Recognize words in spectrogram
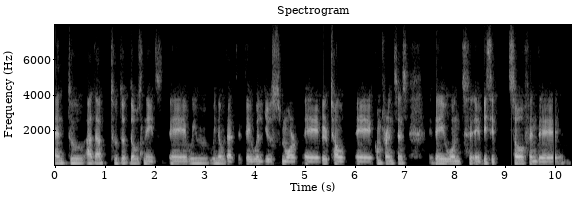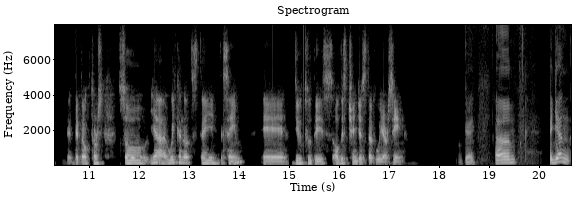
and to adapt to the, those needs. Uh, we we know that they will use more uh, virtual uh, conferences. They won't uh, visit so often the, the, doctors. So yeah, we cannot stay the same due to this all these changes that we are seeing. Okay. Um, again,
